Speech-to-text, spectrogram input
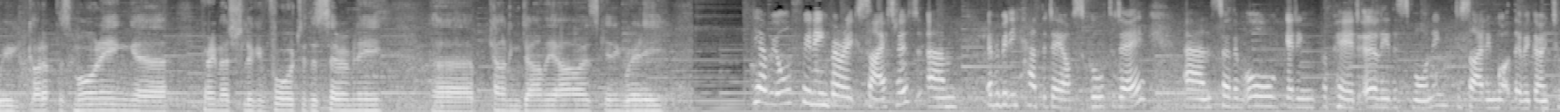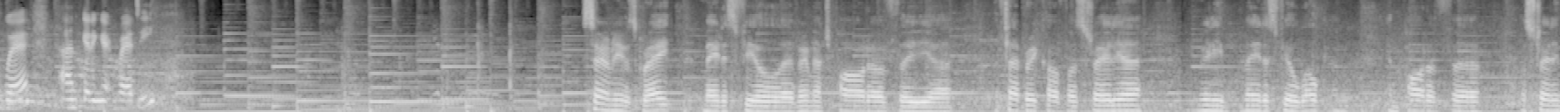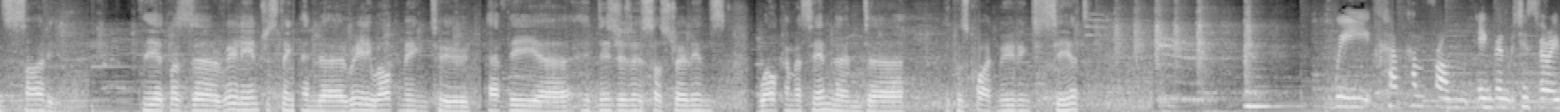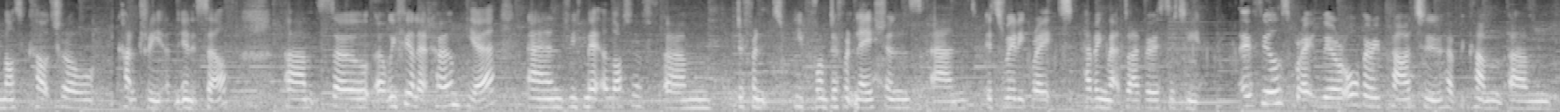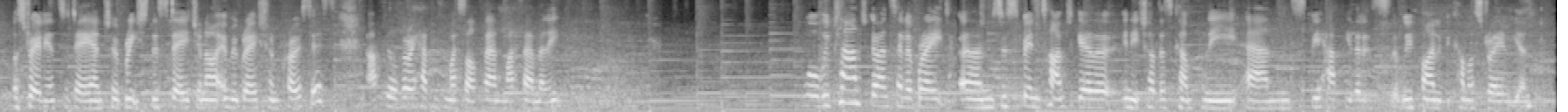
We got up this morning, uh, very much looking forward to the ceremony, uh, counting down the hours, getting ready. Yeah, we're all feeling very excited. Um, everybody had the day off school today and so they were all getting prepared early this morning, deciding what they were going to wear and getting it ready. The ceremony was great, made us feel uh, very much part of the, uh, the fabric of Australia, really made us feel welcome and part of uh, Australian society. It was uh, really interesting and uh, really welcoming to have the uh, Indigenous Australians welcome us in and uh, it was quite moving to see it. We have come from England, which is a very multicultural country in itself. Um, so uh, we feel at home here and we've met a lot of um, different people from different nations and it's really great having that diversity. It feels great. We are all very proud to have become um, Australians today and to have reached this stage in our immigration process. I feel very happy for myself and my family. Well, we plan to go and celebrate and to spend time together in each other's company and be happy that, it's, that we finally become Australian.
